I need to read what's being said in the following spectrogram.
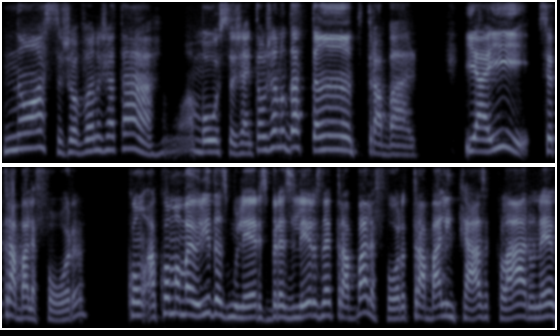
Nossa, Giovana já está uma moça já, então já não dá tanto trabalho. E aí, você trabalha fora, como a maioria das mulheres brasileiras, né, trabalha fora, trabalha em casa, claro, né,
